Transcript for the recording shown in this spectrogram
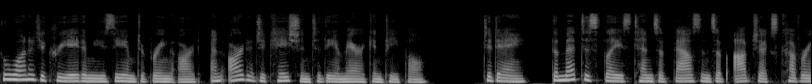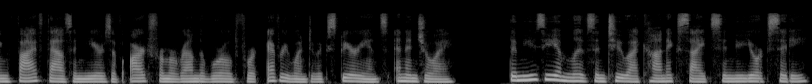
who wanted to create a museum to bring art and art education to the American people. Today, the Met displays tens of thousands of objects covering 5,000 years of art from around the world for everyone to experience and enjoy. The museum lives in two iconic sites in New York City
